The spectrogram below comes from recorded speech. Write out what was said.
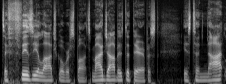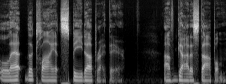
It's a physiological response. My job as the therapist is to not let the client speed up right there. I've got to stop them.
